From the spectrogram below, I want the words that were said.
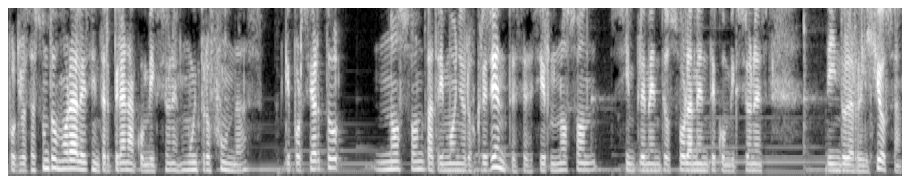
Porque los asuntos morales interpelan a convicciones muy profundas, que por cierto no son patrimonio de los creyentes, es decir, no son simplemente o solamente convicciones de índole religiosa.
